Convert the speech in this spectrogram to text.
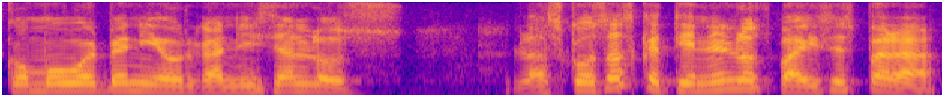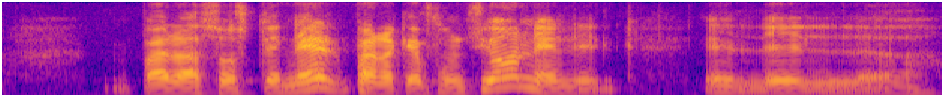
cómo vuelven y organizan los, las cosas que tienen los países para, para sostener, para que funcionen. El, uh,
